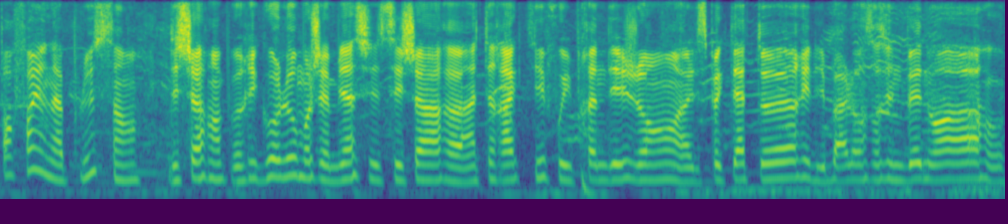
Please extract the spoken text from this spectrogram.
Parfois, il y en a plus. Hein. Des chars un peu rigolos. Moi, j'aime bien ces, chars euh, interactifs où ils prennent des gens, euh, les spectateurs, ils les balancent dans une baignoire.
